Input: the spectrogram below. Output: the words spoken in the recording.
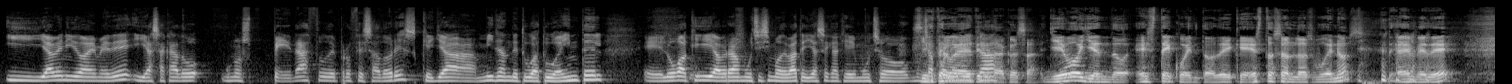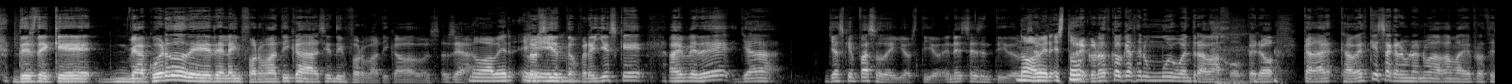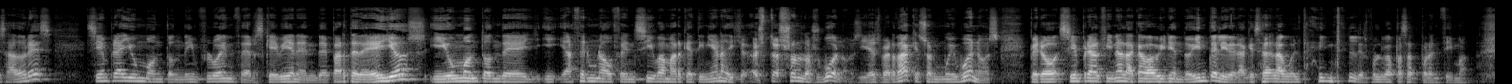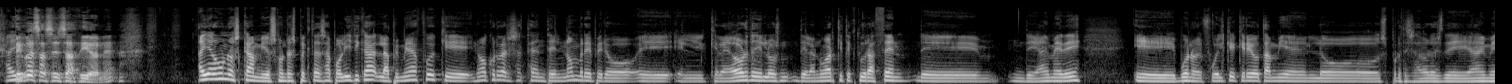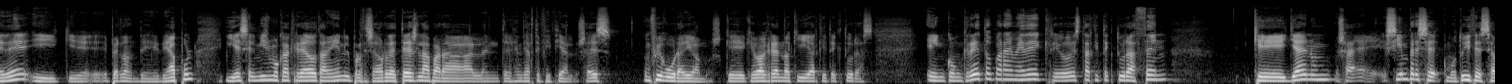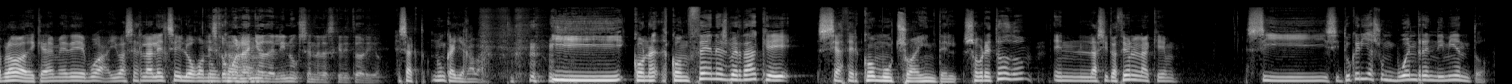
Y ha venido AMD y ha sacado unos pedazos de procesadores que ya miran de tú a tú a Intel. Eh, luego aquí habrá muchísimo debate, ya sé que aquí hay mucho, mucha te voy a decir una cosa. Llevo oyendo este cuento de que estos son los buenos de AMD desde que me acuerdo de, la informática siendo informática, vamos. O sea, no, a ver, lo eh, siento, pero yo es que AMD ya ya es que paso de ellos, tío, en ese sentido. No, a ver, esto... Reconozco que hacen un muy buen trabajo, pero cada, cada vez que sacan una nueva gama de procesadores, siempre hay un montón de influencers que vienen de parte de ellos y un montón de... y hacen una ofensiva marketingiana diciendo, estos son los buenos, y es verdad que son muy buenos, pero siempre al final acaba viniendo Intel y de la que se da la vuelta Intel les vuelve a pasar por encima. Tengo esa sensación, ¿eh? Hay algunos cambios con respecto a esa política. La primera fue que, no me acuerdo exactamente el nombre, pero eh, el creador de, los, de la nueva arquitectura Zen de, de AMD, eh, bueno, fue el que creó también los procesadores de AMD y que, perdón, de, Apple, y es el mismo que ha creado también el procesador de Tesla para la inteligencia artificial. O sea, es un figura, digamos, que, que va creando aquí arquitecturas. En concreto para AMD creó esta arquitectura Zen que ya en un. O sea, siempre, se, como tú dices, se hablaba de que AMD buah, iba a ser la leche y luego nunca. Es como el año de Linux en el escritorio. Exacto, nunca llegaba. y con, con Zen es verdad que se acercó mucho a Intel, sobre todo en la situación en la que si, si tú querías un buen rendimiento,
